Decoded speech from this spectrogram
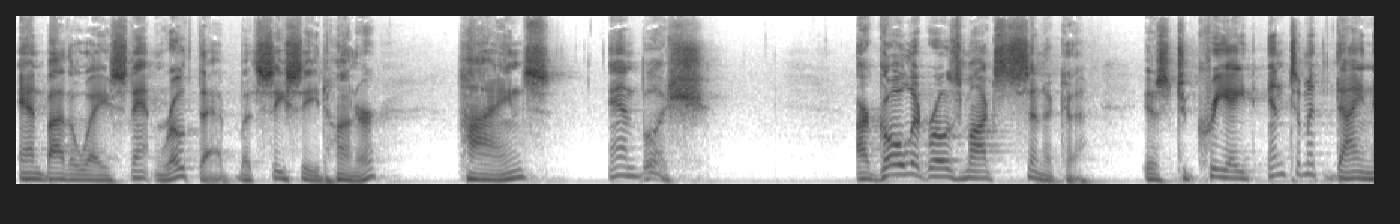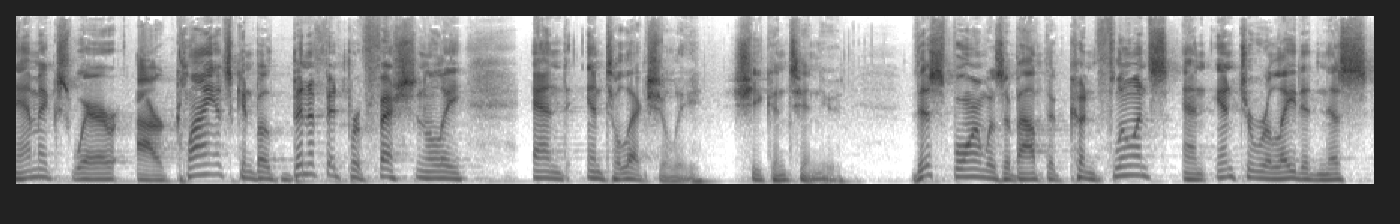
And by the way, Stanton wrote that, but CC'd Hunter, Heinz, and Bush. Our goal at Rosemont Seneca is to create intimate dynamics where our clients can both benefit professionally and intellectually, she continued. This forum was about the confluence and interrelatedness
